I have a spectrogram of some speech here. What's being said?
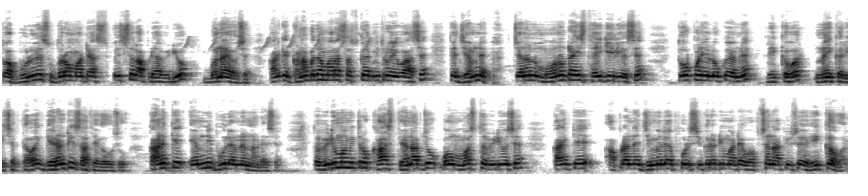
તો આ ભૂલને સુધારવા માટે આ સ્પેશિયલ આપણે આ વીડિયો બનાવ્યો છે. કારણ કે ઘણા બધા મારા સબસ્ક્રાઇબ મિત્રો એવા હશે કે જેમને ચેનલ મોનોટાઈઝ થઈ ગયેલી હશે, તો પણ એ લોકો એમને રિકવર નહીં કરી શકતા હોય. ગેરંટી સાથે કહું છું. કારણ કે એમની ભૂલ એમને નડે છે. તો વિડીયોમાં મિત્રો ખાસ ધ્યાન આપજો. બહુ મસ્ત વીડિયો છે. કારણ કે આપણને જીમેલે ફૂલ સિક્યોરિટી માટે ઓપ્શન આપ્યું છે રિકવર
